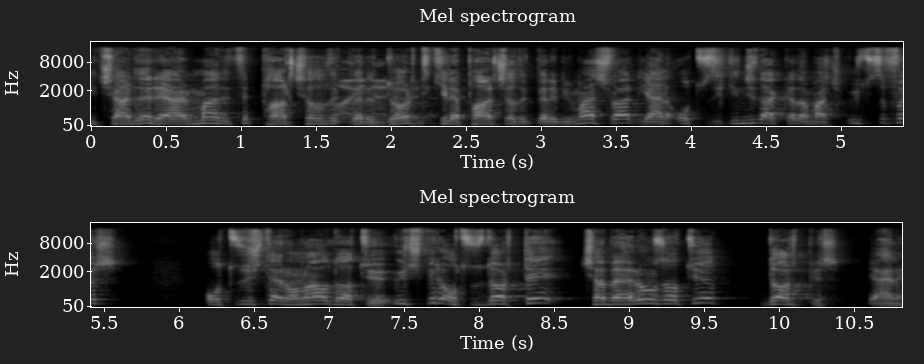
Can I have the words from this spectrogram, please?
içeride Real Madrid'i parçaladıkları Aynen 4-2 ile parçaladıkları bir maç var. Yani 32. dakikada maç 3-0. 33'te Ronaldo atıyor 3-1. 34'te Xabi Alonso atıyor 4-1. Yani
